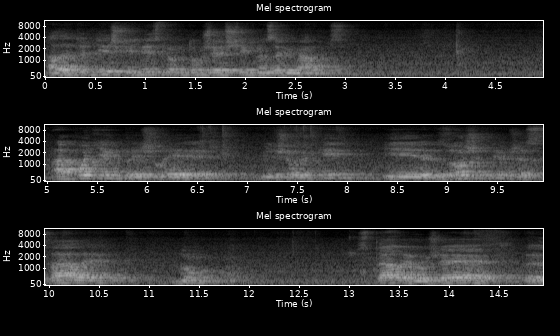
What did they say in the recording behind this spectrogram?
Але тоді шкільництвом дуже щільно займалися. А потім прийшли більшовики, і зошити вже стали, ну, стали вже е,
